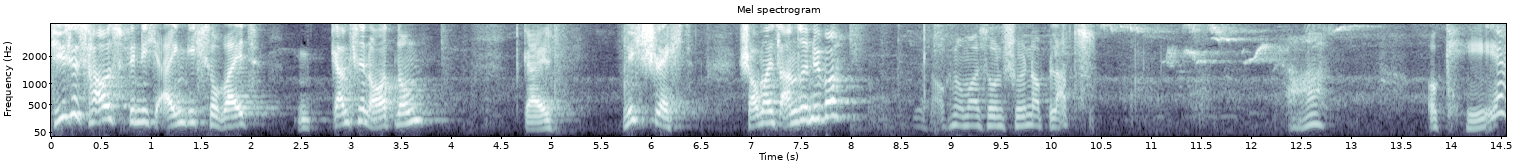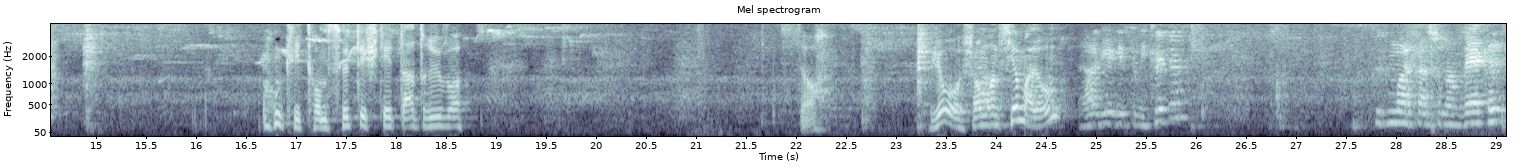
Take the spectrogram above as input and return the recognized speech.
dieses Haus finde ich eigentlich soweit ganz in Ordnung. Geil. Nicht schlecht. Schauen wir ins andere über. Hier ist auch nochmal so ein schöner Platz. Ja. Okay. Onkel Toms Hütte steht da drüber. So. Jo, schauen wir uns hier mal um. Ja, hier geht's in die Küche. Küchenmeister ist schon am Werkeln.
